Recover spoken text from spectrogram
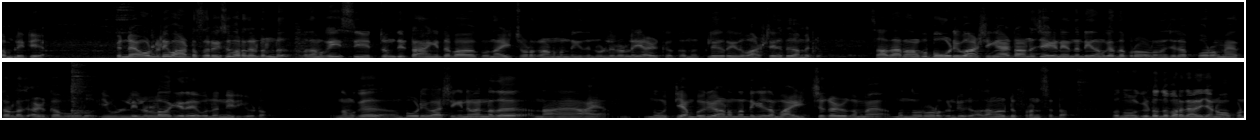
കംപ്ലീറ്റ് ചെയ്യാം. പിന്നെ ഓൾറെഡി വാട്ടർ സർവീസ് പറഞ്ഞിട്ടുണ്ട്. അപ്പോൾ നമുക്ക് ഈ സീറ്റും ഈ ടാങ്കിന്റെ ഭാഗമൊക്കെ ഒന്ന് അഴിച്ചു കൊടുക്കുകയാണെന്നുണ്ടെങ്കിൽ ഇതിന്റെ ഉള്ളിലുള്ള ഈ അഴുക്കൊക്കെ ഒന്ന് ക്ലിയർ ചെയ്ത് വാഷ് ചെയ്തെടുക്കാൻ പറ്റും. സാധാരണ നമുക്ക് ബോഡി വാഷിംഗ് ആയിട്ടാണ് ചെയ്യണമെന്നുണ്ടെങ്കിൽ നമുക്ക് എന്താ പ്രോബ്ലം എന്ന് വെച്ചാൽ പുറമേത്തുള്ള അഴുക്ക പോകുള്ളൂ ഈ ഉള്ളിലുള്ളതൊക്കെ ഇതേപോലെ തന്നെ ഇരിക്കും കേട്ടോ. നമുക്ക് ബോഡി വാഷിങ്ങിന് വന്നത് നൂറ്റി അമ്പത് രൂപയാണെന്നുണ്ടെങ്കിൽ നമ്മൾ അഴിച്ച് കഴുകുമ്പോൾ മുന്നൂറ് കൊടുക്കേണ്ടി വരും. അതാണ് ഡിഫറൻസ് കേട്ടോ അപ്പോൾ നോക്കിയിട്ടൊന്ന് പറഞ്ഞാൽ മതി. ഞാൻ ഓപ്പൺ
